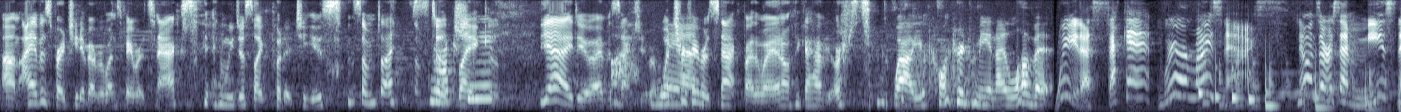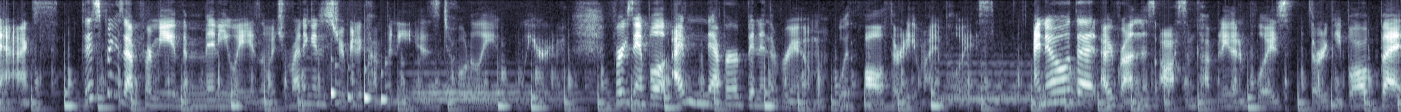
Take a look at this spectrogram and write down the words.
Um, I have a spreadsheet of everyone's favorite snacks, and we just like put it to use sometimes. Snack to, like, sheet? Yeah, I do. I have a snack Oh, ah, sheet. What's your favorite snack, by the way? I don't think I have yours. wow, you cornered me and I love it. Wait a second, where are my snacks? No one's ever sent me snacks. This brings up for me the many ways in which running a distributed company is totally weird. For example, I've never been in the room with all 30 of my employees. I know that I run this awesome company that employs 30 people, but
